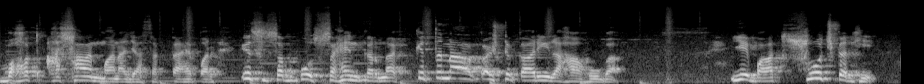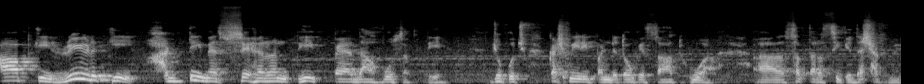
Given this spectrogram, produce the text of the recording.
बहुत आसान माना जा सकता है, पर इस सबको सहन करना कितना कष्टकारी रहा होगा। ये बात सोचकर ही आपकी रीढ़ की हड्डी में सेहरन भी पैदा हो सकती है, जो कुछ कश्मीरी पंडितों के साथ हुआ। सत्तर अस्सी के दशक में।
